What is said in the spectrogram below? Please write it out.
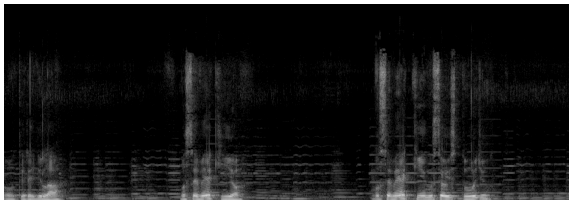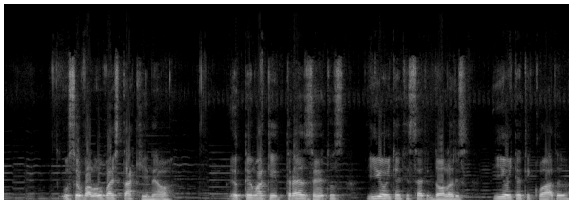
Eu tirei de lá. Você vem aqui, ó. Você vem aqui no seu estúdio. O seu valor vai estar aqui, né, ó. Eu tenho aqui 387 dólares e 84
